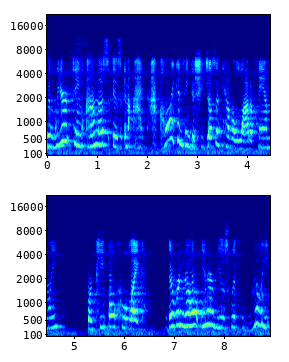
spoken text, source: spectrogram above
the weird thing on this is, and I, all I can think is she doesn't have a lot of family or people who like. There were no interviews with really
